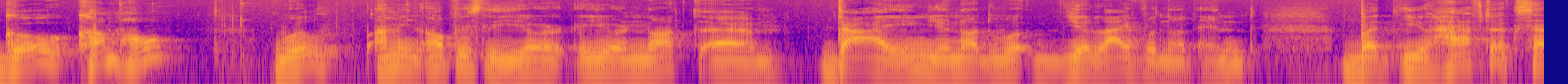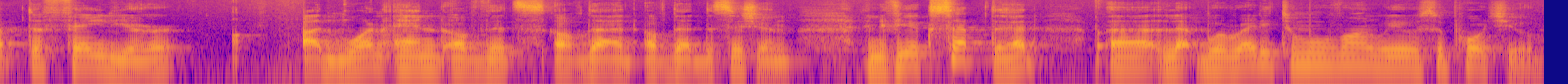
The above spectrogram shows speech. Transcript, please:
go, come home will i mean obviously you're you're not um, dying you're not your life will not end but you have to accept the failure at one end of this of that of that decision. And if you accept that uh, let- we're ready to move on we will support you.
